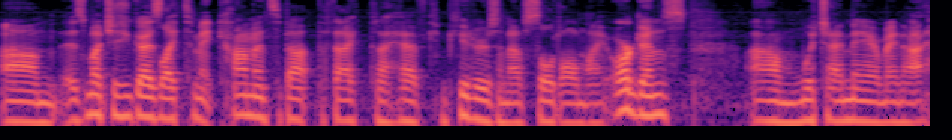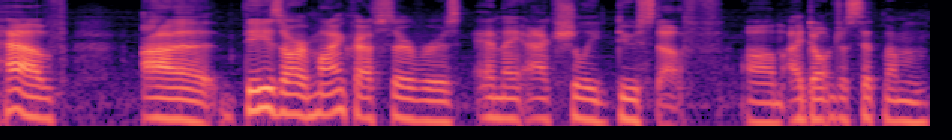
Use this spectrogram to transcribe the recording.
Um, as much as you guys like to make comments about the fact that I have computers and I've sold all my organs, um, which I may or may not have, uh, these are Minecraft servers and they actually do stuff. Um, I don't just sit them.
